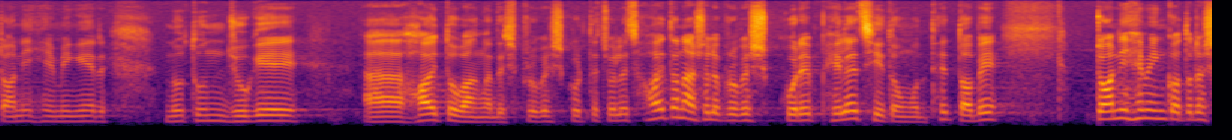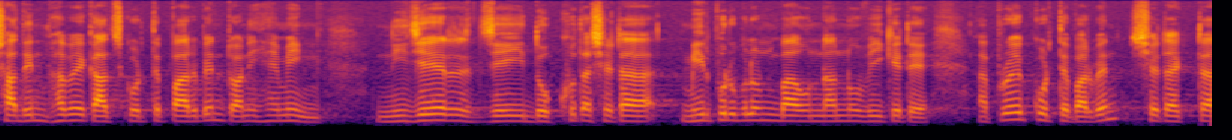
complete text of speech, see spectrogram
টনি হেমিংয়ের নতুন যুগে হয়তো বাংলাদেশ প্রবেশ করতে চলেছে। হয়তো না, আসলে প্রবেশ করে ফেলেছি ইতোমধ্যে। তবে টনি হেমিং কতটা স্বাধীনভাবে কাজ করতে পারবেন? টনি হেমিং নিজের যেই দক্ষতা সেটা মিরপুর বলুন বা অন্যান্য উইকেটে প্রয়োগ করতে পারবেন, সেটা একটা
